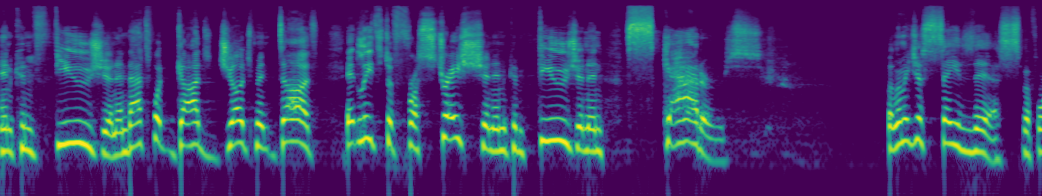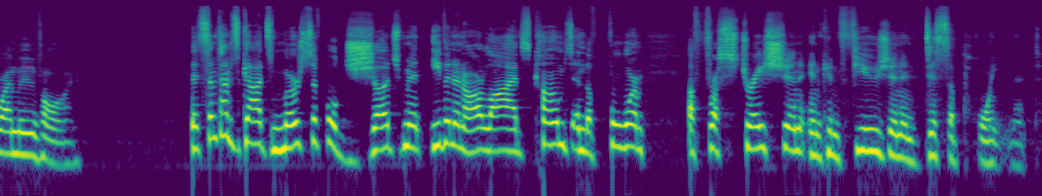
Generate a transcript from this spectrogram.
and confusion. And that's what God's judgment does. It leads to frustration and confusion and scatters. But let me just say this before I move on that sometimes God's merciful judgment, even in our lives, comes in the form of frustration and confusion and disappointment.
